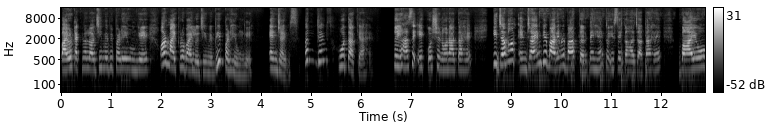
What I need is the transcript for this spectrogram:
बायोटेक्नोलॉजी में भी पढ़े होंगे और माइक्रोबायोलॉजी में भी पढ़े होंगे एंजाइम्स। पर एंजाइम्स होता क्या है? तो यहाँ से एक क्वेश्चन और आता है कि जब हम एंजाइम के बारे में बात करते हैं तो इसे कहा जाता है बायो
